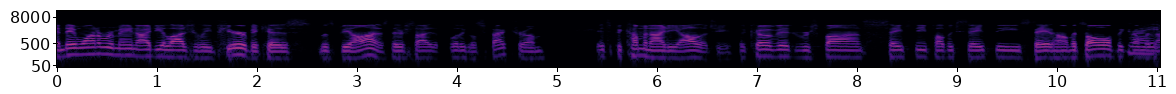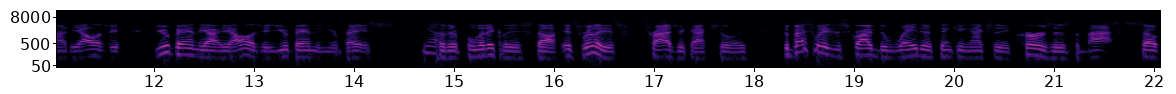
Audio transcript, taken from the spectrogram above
And they want to remain ideologically pure because, let's be honest, their side of the political spectrum, it's become an ideology. The COVID response, safety, public safety, stay at home, it's all become right. an ideology. You abandon the ideology, you abandon your base. Yep. So they're politically stuck. It's really it's tragic actually the best way to describe the way their thinking actually occurs is the masks. So,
